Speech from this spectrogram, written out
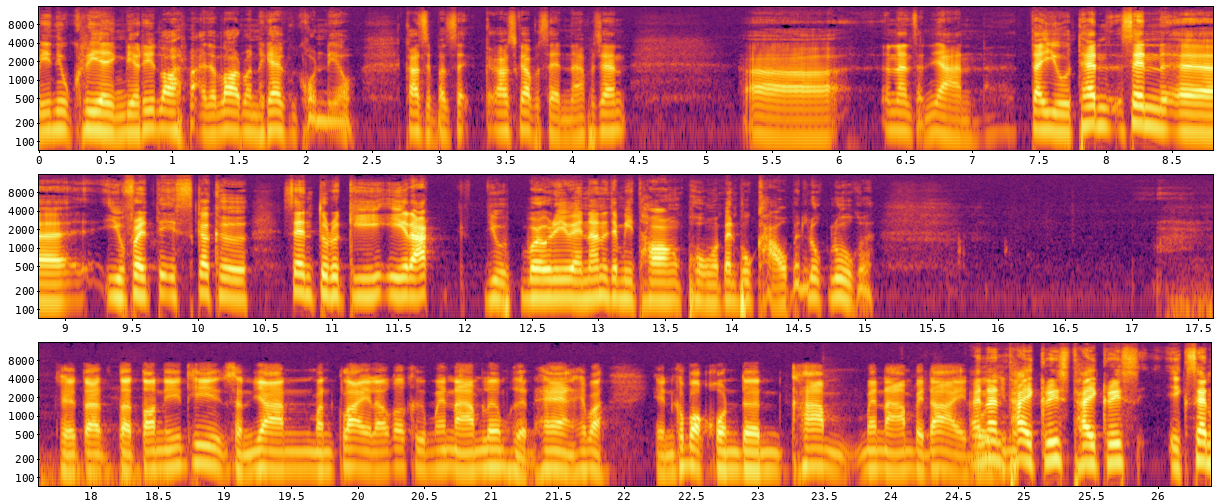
มีนิวเคลียร์อย่างเดียวที่รอด อาจจะรอดมันแค่คนเดียว 90เปอร์เซ็นต์99เปอร์เซ็นต์นะ เพราะฉะนั้นเอ่อนั่นสัญญาณ แต่อยู่เส้นเส้นเอ่อยูเฟรติสก็คือเส้นตุรกีอิรัก อยู่บริเวณนั้นจะมีทองโผล่มาเป็นภูเขาเป็นลูกๆเลยโอเคแต่แต่ตอนนี้ที่สัญญาณมันใกล้แล้วก็คือแม่น้ำเริ่มเหือดแห้งใช่ป่ะเห็นเขาบอกคนเดินข้ามแม่น้ำไปได้โดยไอ้นั่นที่ไทกริสไทกริสอีกเส้น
